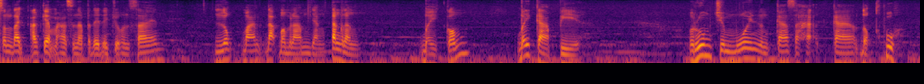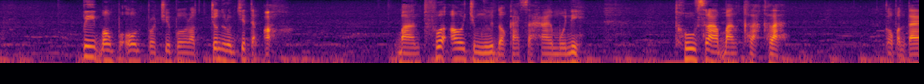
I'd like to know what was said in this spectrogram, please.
សម្ដេចអគ្គមហាសេនាបតីតេជោហ៊ុនសែនលោកបានដាក់បំរាមយ៉ាងតឹងរឹង3កុំ3ការពាររួមជាមួយនឹងការសហការដ៏ខ្ពស់ពីបងប្អូនប្រជាពលរដ្ឋជនរួមជាតិទាំងអស់បានធ្វើឲ្យជំងឺដ៏កាចសាហាវមួយនេះធូរស្រាលបានខ្លះខ្លះក៏ប៉ុន្តែ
